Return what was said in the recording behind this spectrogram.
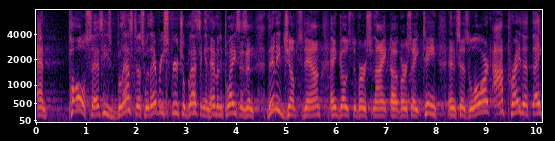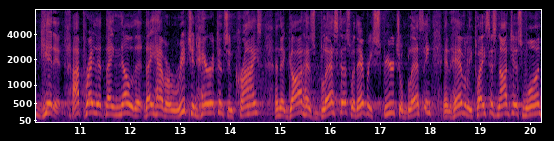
And Paul says he's blessed us with every spiritual blessing in heavenly places. And then he jumps down and goes to verse, nine, uh, verse 18 and says, Lord, I pray that they get it. I pray that they know that they have a rich inheritance in Christ and that God has blessed us with every spiritual blessing in heavenly places, not just one.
